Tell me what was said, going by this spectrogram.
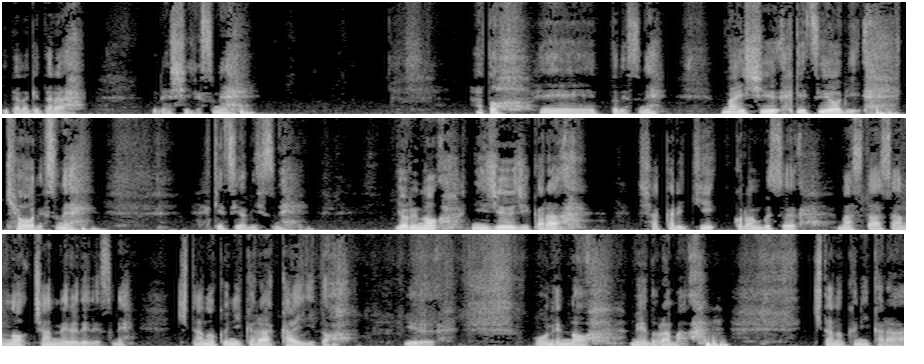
いただけたら嬉しいですね。あと、えー、っとですね、毎週月曜日、今日ですね、月曜日ですね、夜の20時から、シャカリキコロンブスマスターさんのチャンネルでですね、北の国から会議という往年の名ドラマ、北の国から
